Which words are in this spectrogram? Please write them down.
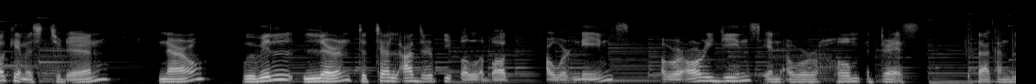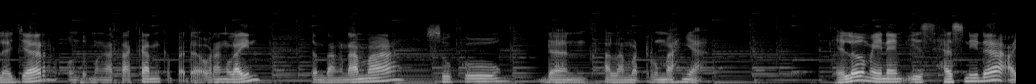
Okay, my student. Now we will learn to tell other people about our names, our origins, and our home address. Kita akan belajar untuk mengatakan kepada orang lain tentang nama, suku, dan alamat rumahnya. Hello, my name is Hasnida. I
